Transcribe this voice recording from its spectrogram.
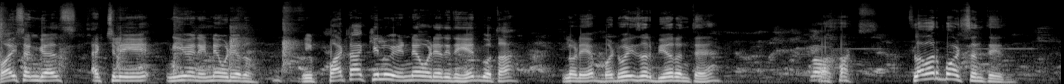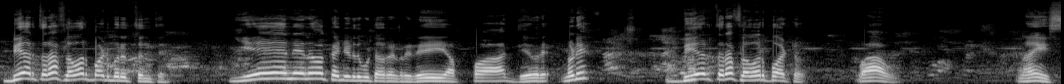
ಬಾಯ್ಸ್ ಆ್ಯಂಡ್ ಗರ್ಲ್ಸ್ ಆ್ಯಕ್ಚುಲಿ ನೀವೇನು ಎಣ್ಣೆ ಹೊಡಿಯೋದು? ಇಲ್ಲಿ ಪಟಾಕಿಲು ಎಣ್ಣೆ ಹೊಡಿಯೋದಿದೆ ಏನು ಗೊತ್ತಾ? ನೋಡಿ ಬಡ್ವೈಸರ್ ಬಿಯರ್ ಅಂತೆ. ಫ್ಲವರ್ ಪಾಟ್ಸ್ ಅಂತೆ ಇದು. ಬಿಯರ್ ಥರ ಫ್ಲವರ್ ಪಾಟ್ ಬರುತ್ತಂತೆ. ಏನೇನೋ ಕಂಡು ಹಿಡಿದ್ಬಿಟ್ಟವ್ರಲ್ರಿ ರೀ ಅಪ್ಪ ದೇವ್ರೆ. ನೋಡಿ ಬಿಯರ್ ಥರ flower pot wow nice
